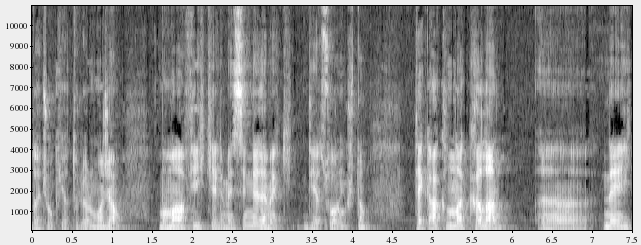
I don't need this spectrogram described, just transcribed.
da çok iyi hatırlıyorum. Hocam mamafih kelimesi ne demek diye sormuştum. Tek aklımda kalan e, ne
